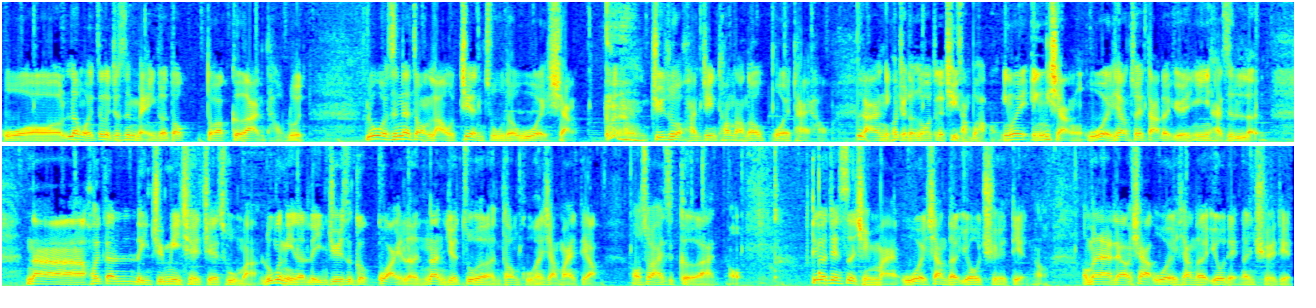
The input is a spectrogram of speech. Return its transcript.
我认为这个就是每一个都都要个案讨论。如果是那种老建筑的无尾巷，居住的环境通常都不会太好，不然你会觉得说这个气场不好，因为影响无尾巷最大的原因还是人，那会跟邻居密切接触嘛。如果你的邻居是个怪人，那你就住得很痛苦，很想卖掉哦。所以还是个案哦。第二件事情，买无尾巷的优缺点哦，我们来聊一下无尾巷的优点跟缺点。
